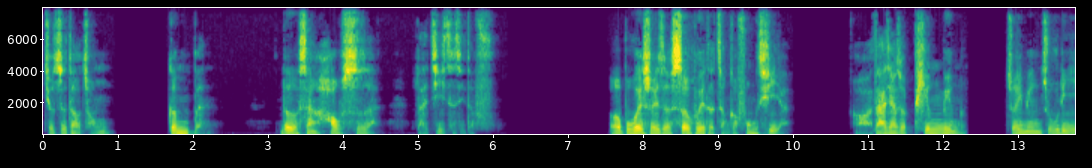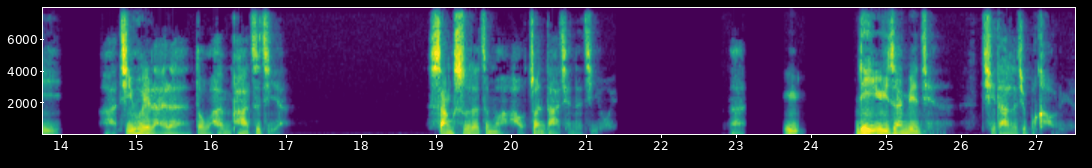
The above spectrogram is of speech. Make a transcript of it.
就知道从根本乐善好施啊，来积自己的福，而不会随着社会的整个风气啊。啊，大家说拼命追名逐利啊，机会来了都很怕自己啊，丧失了这么好赚大钱的机会啊，欲利欲在面前，其他的就不考虑了。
